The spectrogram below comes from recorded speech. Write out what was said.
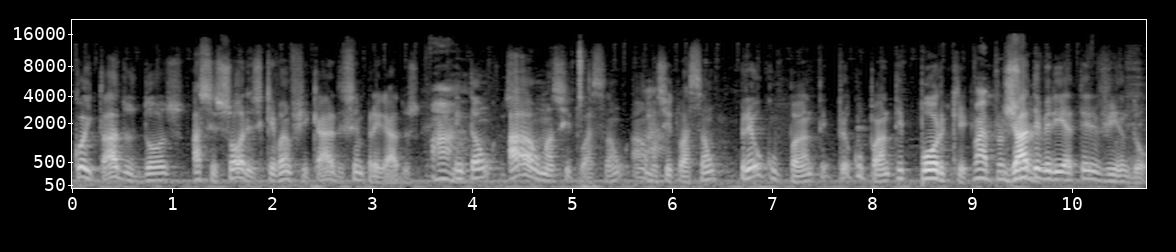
coitados dos assessores que vão ficar desempregados. Ah. então há uma situação, há uma Ah. situação preocupante, preocupante porque Vai, já deveria ter vindo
